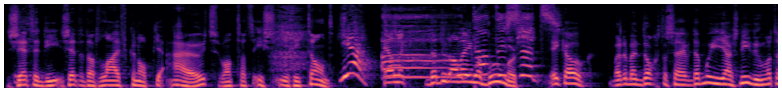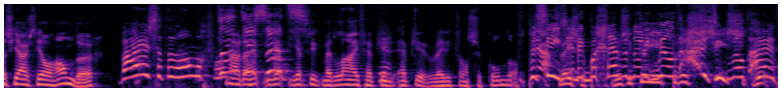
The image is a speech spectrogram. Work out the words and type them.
zetten, die, zetten dat live knopje uit. Want dat is irritant. Ja. Elk, dat doen alleen maar is boomers. Ik ook. Maar mijn dochter zei, dat moet je juist niet doen. Want dat is juist heel handig. Waar is dat dan handig voor? nou, dan heb, is je, je hebt natuurlijk met live heb je, Ja. heb je, weet ik wel, een seconde of Precies, en ik begrijp Dus het nu. Ik wil het uit, ik wil het dat- uit.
